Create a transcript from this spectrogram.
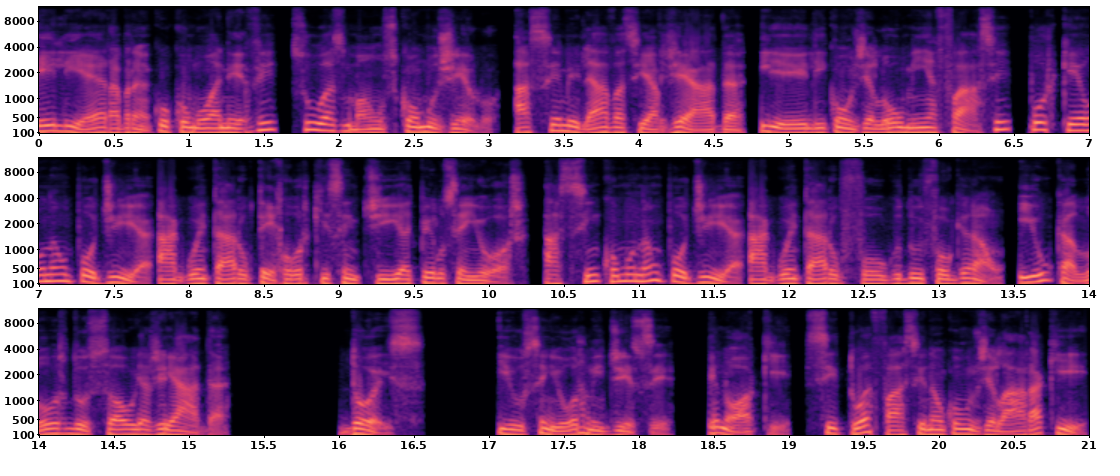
Ele era branco como a neve, suas mãos como gelo, assemelhava-se à geada, e ele congelou minha face, porque eu não podia aguentar o terror que sentia pelo Senhor, assim como não podia aguentar o fogo do fogão, e o calor do sol e a geada. 2. E o Senhor me disse, Enoque, se tua face não congelar aqui,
